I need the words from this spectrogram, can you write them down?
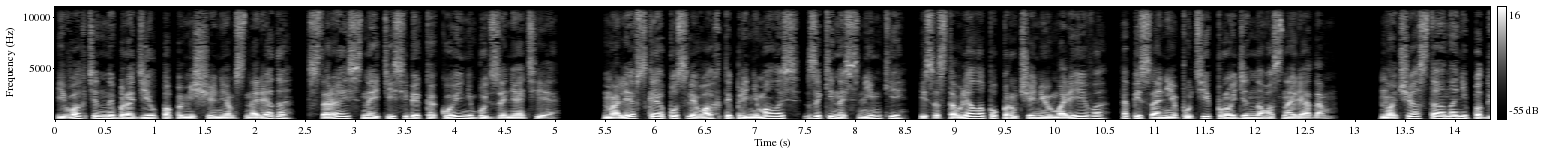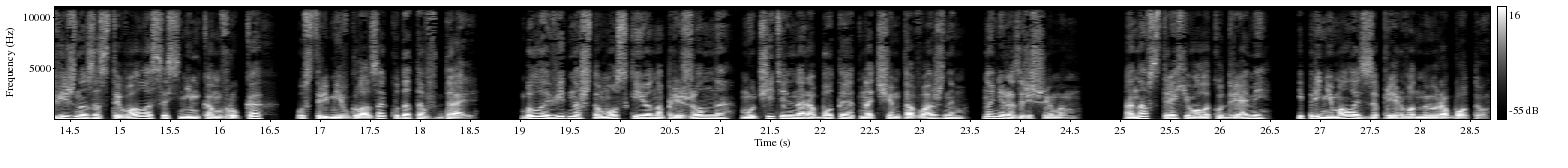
и вахтенный бродил по помещениям снаряда, стараясь найти себе какое-нибудь занятие. Малевская после вахты принималась за киноснимки и составляла по поручению Мареева описание пути, пройденного снарядом. Но часто она неподвижно застывала со снимком в руках, устремив глаза куда-то вдаль, было видно, что мозг ее напряженно, мучительно работает над чем-то важным, но неразрешимым. Она встряхивала кудрями и принималась за прерванную работу.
